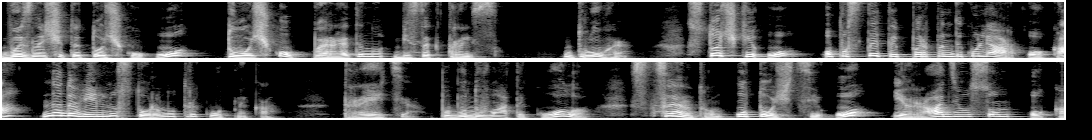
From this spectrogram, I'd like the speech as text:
визначити точку О точку перетину бісектрис. Друге. З точки О опустити перпендикуляр ОК на довільну сторону трикутника. Третє. Побудувати коло з центром у точці О і радіусом ОК.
